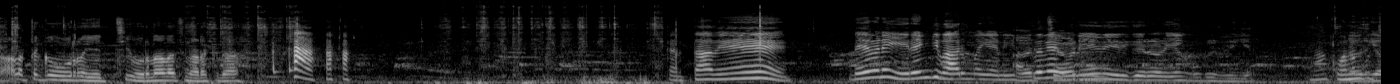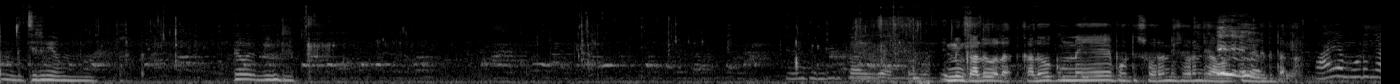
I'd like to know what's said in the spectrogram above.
காலத்துக்கு ஊடுற எச்சி ஒரு நாளாச்சும் நடக்குதா? கர்த்தாவே தேவனே இறங்கி வாருமையா நீ இப்பவே செவனேன்னு இருக்கிற ஏன் கூப்பிட்டுருக்கீங்க நான் குழம்பு ஊத்தி முடிச்சிருவேன் அம்மா. இதோ ஒரு மீன் இருக்கு. இன்னும் கழுவல. கழுவுக்கு முன்னையே போட்டு சுரண்டி சுரண்டி அவர்த்து எடுத்துட்டா. வாயா மூடுங்க.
